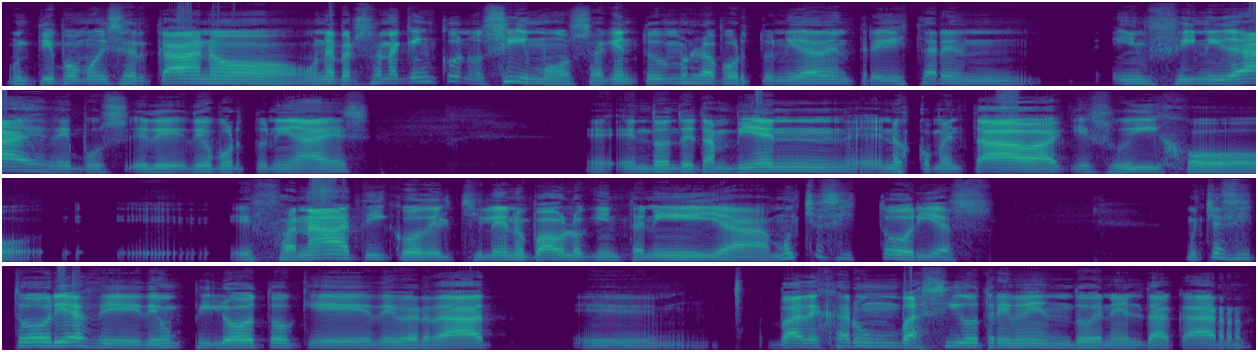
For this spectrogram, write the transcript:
Un tipo muy cercano, una persona a quien conocimos, a quien tuvimos la oportunidad de entrevistar en infinidades de, oportunidades, en donde también eh, nos comentaba que su hijo eh, es fanático del chileno Pablo Quintanilla, muchas historias, muchas historias de, de un piloto que de verdad eh, va a dejar un vacío tremendo en el Dakar,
